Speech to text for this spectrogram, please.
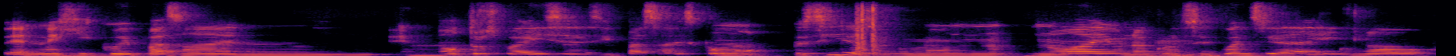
en México y pasa en, en, otros países y pasa, es como, pues sí, o sea, como no, no, hay una consecuencia y no,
